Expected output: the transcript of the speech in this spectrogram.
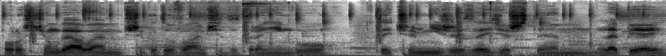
porozciągałem, przygotowałem się do treningu. Tutaj czym niżej zejdziesz, tym lepiej.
